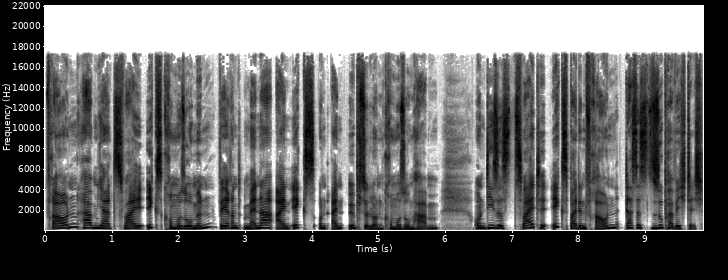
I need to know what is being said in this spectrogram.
Frauen haben ja zwei X-Chromosomen, während Männer ein X und ein Y-Chromosom haben. Und dieses zweite X bei den Frauen, das ist super wichtig.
